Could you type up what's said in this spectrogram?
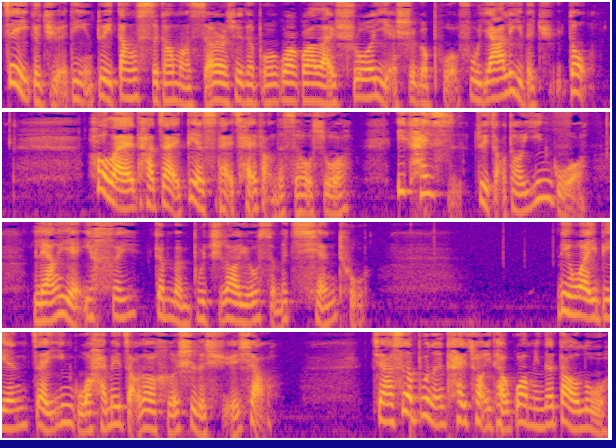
这个决定对当时刚满十二岁的博呱呱来说，也是个颇负压力的举动。后来他在电视台采访的时候说：“一开始最早到英国，两眼一黑，根本不知道有什么前途。另外一边，在英国还没找到合适的学校。假设不能开创一条光明的道路，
